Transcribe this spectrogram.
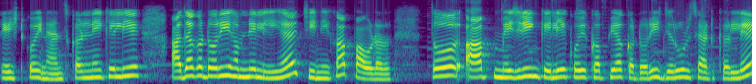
टेस्ट को इन्हेंस करने के लिए। आधा कटोरी हमने ली है चीनी का पाउडर। तो आप मेजरिंग के लिए कोई कप या कटोरी ज़रूर सेट कर ले।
